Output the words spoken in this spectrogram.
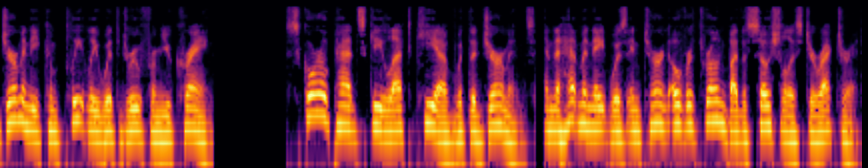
Germany completely withdrew from Ukraine. Skoropadsky left Kiev with the Germans, and the Hetmanate was in turn overthrown by the Socialist Directorate.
